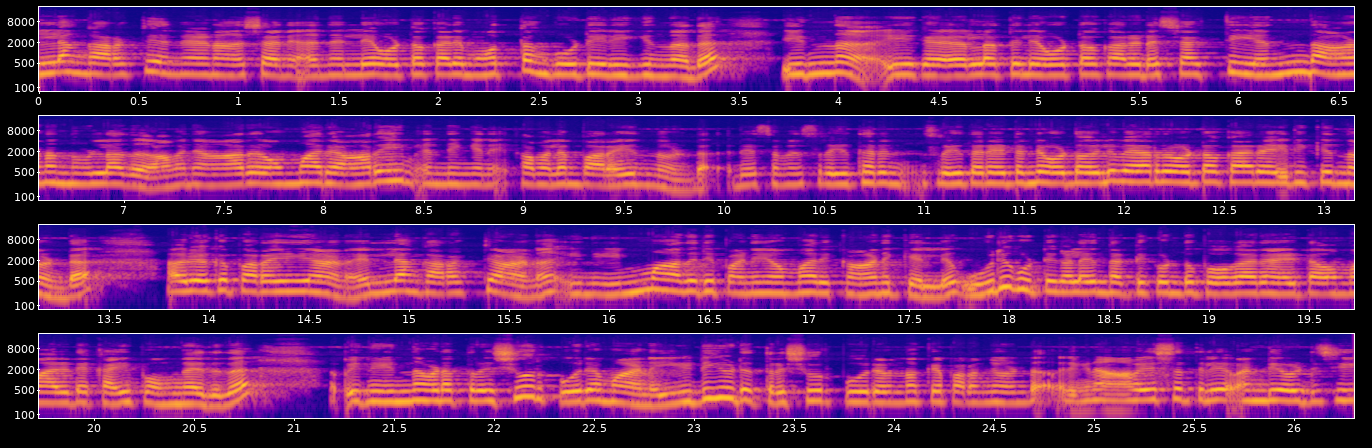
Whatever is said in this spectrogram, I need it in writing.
എല്ലാം കറക്റ്റ് തന്നെയാണ് ആശാൻ അതിനല്ലേ ഓട്ടോക്കാരെ മൊത്തം കൂട്ടിയിരിക്കുന്നത്. ഇന്ന് ഈ കേരളത്തിലെ ഓട്ടോക്കാരുടെ ശക്തി എന്താണെന്നുള്ളത് അവൻ ആറ് അവന്മാർ എന്നിങ്ങനെ കമലം പറയുന്നുണ്ട്. അതേസമയം ശ്രീധരൻ ശ്രീധരേട്ടന്റെ ഓട്ടോയിൽ വേറൊരു ഓട്ടോക്കാരെ ഇരിക്കുന്നുണ്ട്. അവരൊക്കെ പറയുകയാണ് എല്ലാം കറക്റ്റാണ് ഇനി ഇമ്മാതിരി പണി അവന്മാർ കാണിക്കൽ ഒരു കുട്ടികളെയും തട്ടിക്കൊണ്ടു പോകാനായിട്ട് അവന്മാരുടെ കൈ പൊങ്ങരുത്. പിന്നെ ഇന്നവിടെ തൃശ്ശൂർ പൂരമാണ് ഇടിയുടെ തൃശ്ശൂർ പൂരം എന്നൊക്കെ പറഞ്ഞുകൊണ്ട് അവരിങ്ങനെ ആവേശത്തിൽ വണ്ടി ഓടിച്ച്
